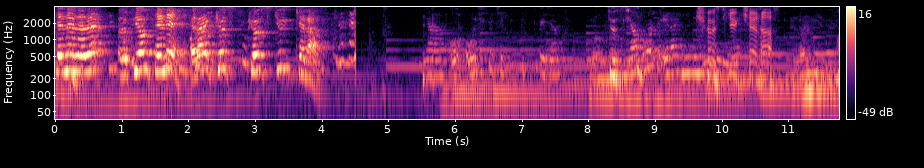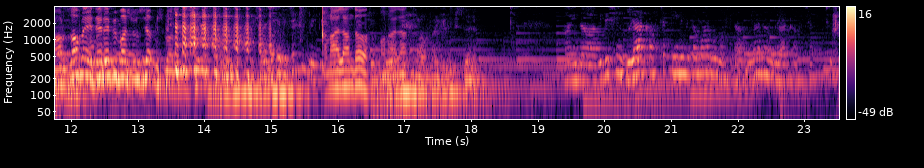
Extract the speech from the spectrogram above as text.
senelere öpüyorum seni. Eray köz köskü kenar. Ya o, o işte çektik bitti be Can. Köskü. Ya bu arada Eray yeni Köskü kenar. Arzu abla EDRP başvurusu yapmış bu arada. Onaylandı o. Onaylandı. Hayda bir de şimdi duyar kasacak yeni bir damar bulması lazım. Nereden duyar kasacak bu çocuk?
